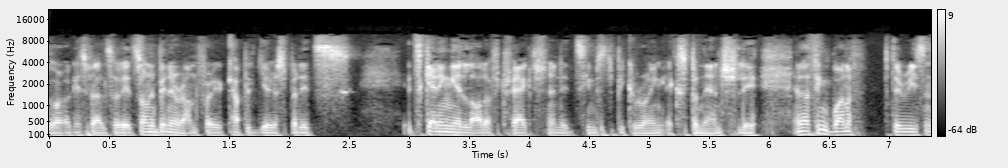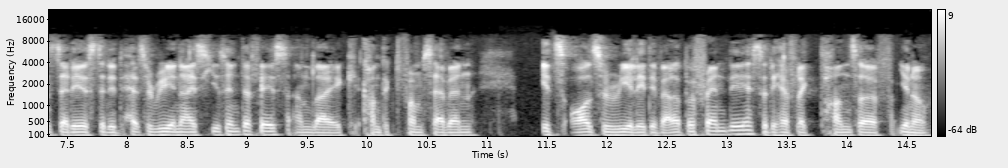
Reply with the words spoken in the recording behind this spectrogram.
.org as well. So it's only been around for a couple of years, but it's it's getting a lot of traction and it seems to be growing exponentially. And I think one of the reasons that is that it has a really nice user interface, unlike Contact Form 7. It's also really developer friendly. So they have like tons of, you know,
